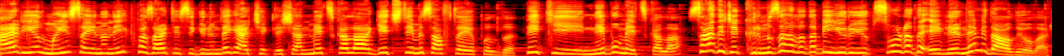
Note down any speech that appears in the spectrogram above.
Her yıl Mayıs ayının ilk pazartesi gününde gerçekleşen Met Gala geçtiğimiz hafta yapıldı. Peki ne bu Met Gala? Sadece kırmızı halıda bir yürüyüp sonra da evlerine mi dağılıyorlar?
